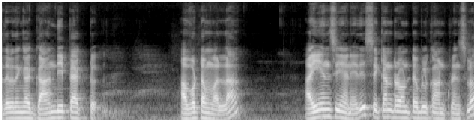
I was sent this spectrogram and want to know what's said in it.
అదేవిధంగా గాంధీ ప్యాక్ట్ అవ్వటం వల్ల ఐఎన్సీ అనేది సెకండ్ రౌండ్ టేబుల్ కాన్ఫరెన్స్లో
